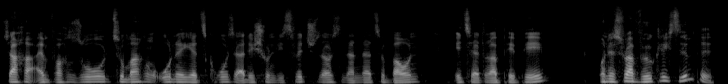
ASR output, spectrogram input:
Sache einfach so zu machen, ohne jetzt großartig schon die Switches auseinanderzubauen, etc. pp. Und es war wirklich simpel.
